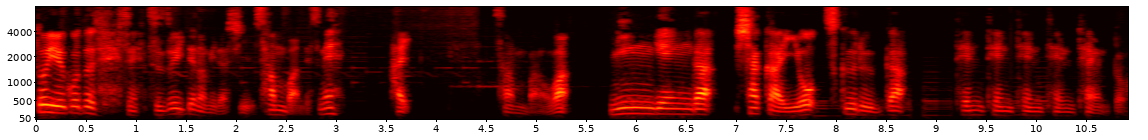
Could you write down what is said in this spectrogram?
ということでですね、続いての見出し3番ですね。はい。3番は、人間が社会を作るが、てんてんてんてんてんと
